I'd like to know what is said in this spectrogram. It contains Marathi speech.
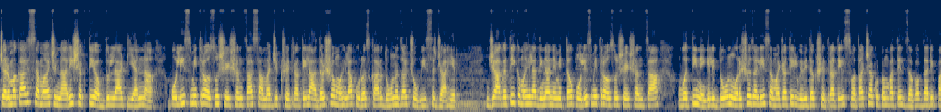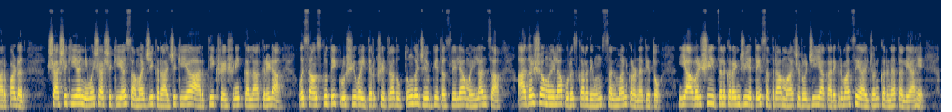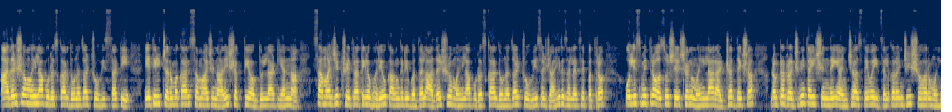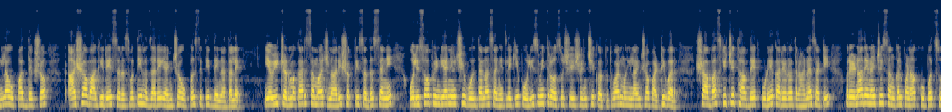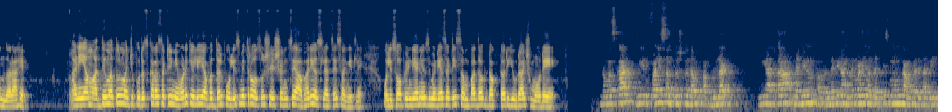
चर्मकार समाज नारी शक्ती अब्दुल्लाट यांना पोलीस मित्र असोसिएशनचा सामाजिक क्षेत्रातील आदर्श महिला पुरस्कार दोन हजार चोवीस जाहीर. जागतिक महिला दिनानिमित्त पोलीस मित्र असोसिएशनचा वतीने गेली दोन वर्ष झाली समाजातील विविध क्षेत्रातील स्वतःच्या कुटुंबातील जबाबदारी पार पाडत शासकीय निमशासकीय सामाजिक राजकीय आर्थिक शैक्षणिक कला क्रीडा व सांस्कृतिक कृषी व इतर क्षेत्रात उत्तुंग झेप घेत असलेल्या महिलांचा आदर्श महिला पुरस्कार देऊन सन्मान करण्यात येतो. यावर्षी इचलकरंजी येथे सतरा मार्च रोजी या कार्यक्रमाचे आयोजन करण्यात आले आहे. आदर्श महिला पुरस्कार दोन हजार चोवीससाठी येथील चर्मकार समाज नारी शक्ती अब्दुल्लाट यांना सामाजिक क्षेत्रातील भरीव कामगिरीबद्दल आदर्श महिला पुरस्कार दोन हजार चोवीस जाहीर झाल्याचे पत्र पोलीस मित्र असोसिएशन महिला राज्याध्यक्षा डॉक्टर रजनीताई शिंदे यांच्या हस्ते व इचलकरंजी शहर महिला उपाध्यक्ष आशा वाघिरे सरस्वती हजारे यांच्या उपस्थितीत देण्यात आले. यावेळी चर्मकार समाज नारी शक्ती सदस्यांनी पोलीस ऑफ इंडिया न्यूजशी बोलताना सांगितले की पोलीस मित्र असोसिएशनची कर्तृत्वान महिलांच्या पाठीवर शाबासकीची थाप देत पुढे कार्यरत राहण्यासाठी प्रेरणा देण्याची संकल्पना खूपच सुंदर आहे. आणि या माध्यमातून माझी पुरस्कारासाठी निवड केली. याबद्दल पोलीस मित्र असोसिएशनचे आभारी असल्याचे सांगितले. पोलीस ऑफ इंडिया न्यूज मीडियासाठी संपादक डॉक्टर युवराज मोरे. नमस्कार मी रुपाली संतोष कदम अब्दुलाट मी आता नवीन नवीन अंगणवाडी मदतनीस म्हणून काम करत आहे.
